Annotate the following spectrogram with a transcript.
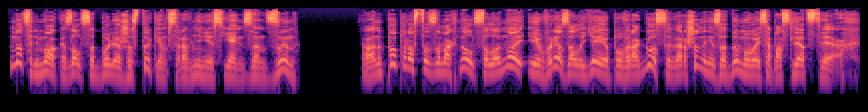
но Циньмо оказался более жестоким в сравнении с Янь Зэнзин. Он попросту замахнулся луной и врезал ею по врагу, совершенно не задумываясь о последствиях.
